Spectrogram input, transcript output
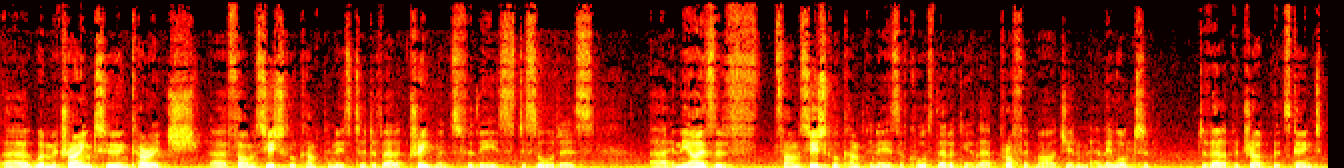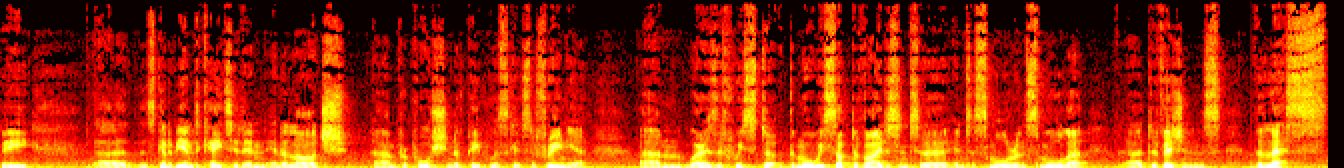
uh, when we're trying to encourage uh, pharmaceutical companies to develop treatments for these disorders, uh, in the eyes of pharmaceutical companies, of course, they're looking at their profit margin and they want to develop a drug that's going to be uh, that's going to be indicated in, in a large um, proportion of people with schizophrenia. Um, whereas if we st- the more we subdivide it into into smaller and smaller uh, divisions, the less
